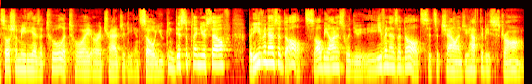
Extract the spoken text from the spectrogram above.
Social media is a tool, a toy, or a tragedy. And so you can discipline yourself, but even as adults, I'll be honest with you, even as adults, it's a challenge. You have to be strong.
